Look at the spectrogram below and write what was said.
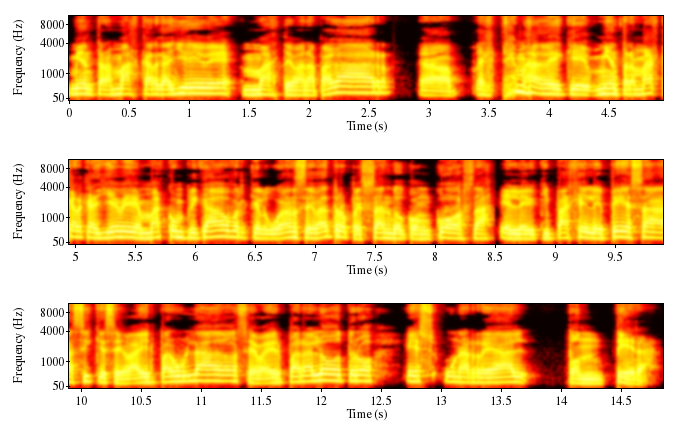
mientras más carga lleve, más te van a pagar. Ah, el tema de que mientras más carga lleve es más complicado porque el weón se va tropezando con cosas, el equipaje le pesa, así que se va a ir para un lado, se va a ir para el otro, es una real tontera.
